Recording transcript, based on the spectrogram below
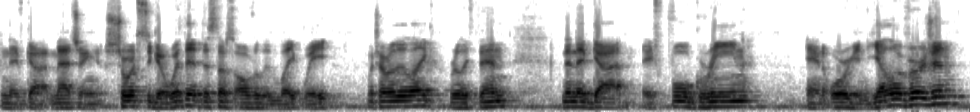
And they've got matching shorts to go with it. This stuff's all really lightweight, which I really like, really thin. Then they've got a full green and Oregon yellow version.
